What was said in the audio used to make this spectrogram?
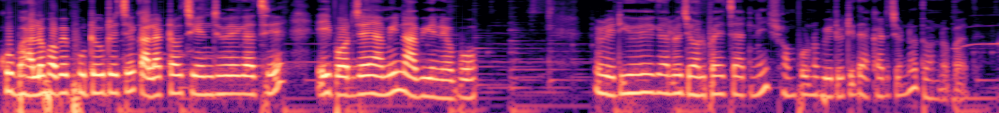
খুব ভালোভাবে ফুটে উঠেছে কালারটাও চেঞ্জ হয়ে গেছে। এই পর্যায়ে আমি নাবিয়ে নেব। রেডি হয়ে গেল জলপাই চাটনি। সম্পূর্ণ ভিডিওটি দেখার জন্য ধন্যবাদ।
